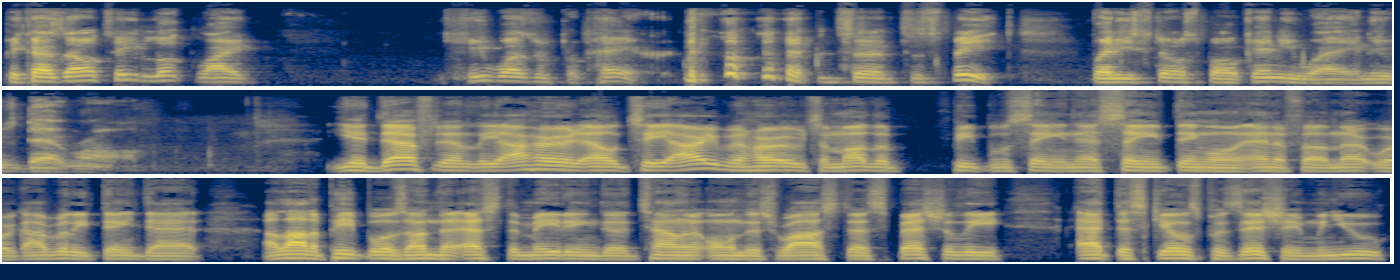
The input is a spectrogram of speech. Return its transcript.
Because LT looked like he wasn't prepared to to speak, but he still spoke anyway, and he was dead wrong. Yeah, definitely. I heard LT. I even heard some other people saying that same thing on NFL Network. I really think that a lot of people is underestimating the talent on this roster, especially at the skills position. When you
